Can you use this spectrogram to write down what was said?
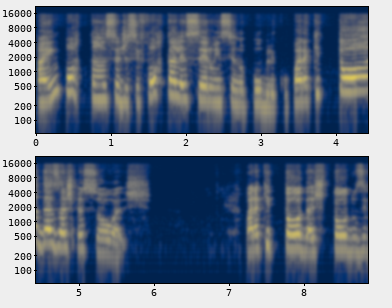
a, importância de se fortalecer o ensino público para que todas as pessoas para que todas, todos e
